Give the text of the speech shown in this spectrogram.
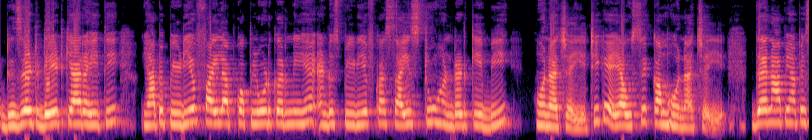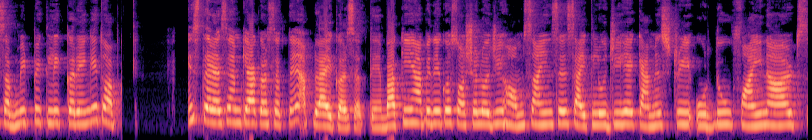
रिज़ल्ट डेट क्या रही थी? यहाँ पे पीडीएफ फ़ाइल आपको अपलोड करनी है एंड उस पीडीएफ का साइज़ 200 के बी होना चाहिए, ठीक है? या उससे कम होना चाहिए। देन आप यहाँ पे सबमिट पे क्लिक करेंगे तो आप इस तरह से हम क्या कर सकते हैं? अप्लाई कर सकते हैं। बाकी यहाँ पे देखो सोशोलॉजी होम साइंस है साइकोलॉजी है chemistry Urdu fine arts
